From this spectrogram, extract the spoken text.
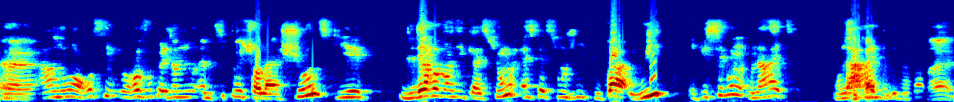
Euh, à un moment, refocalisons-nous un petit peu sur la chose qui est les revendications. Est-ce qu'elles sont justes ou pas? Oui. Et puis c'est bon, on arrête. On arrête. Ouais.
